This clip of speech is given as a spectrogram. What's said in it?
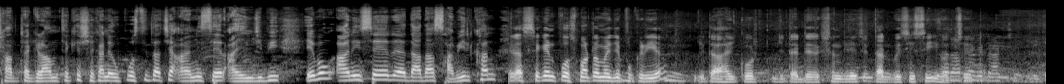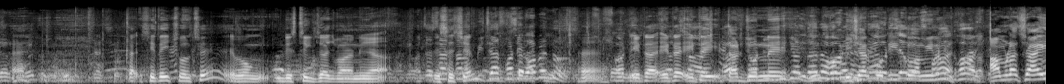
সাতটা গ্রাম থেকে সেখানে উপস্থিত আছে আনিসের আইনজীবী এবং আনিসের দাদা সাবির খান। এটা সেকেন্ড পোস্টমর্টমের যে প্রক্রিয়া, যেটা হাইকোর্ট যেটা ডিরেকশন দিয়েছে, তার বেসিসেই হচ্ছে। সেটাই চলছে এবং ডিস্ট্রিক্ট জাজ মাননীয়া এসেছেন। হ্যাঁ এটা এটা এটাই তার জন্যে বিচারপতি তো আমি নয়। আমরা চাই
